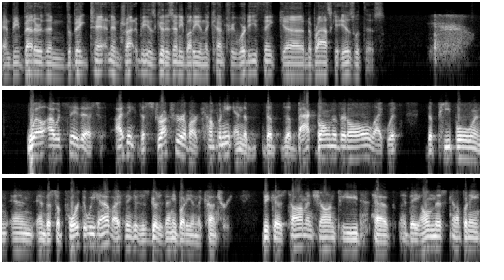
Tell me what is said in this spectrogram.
and be better than the Big Ten and try to be as good as anybody in the country. Where do you think uh, Nebraska is with this? Well, I would say this. I think the structure of our company and the, the, the backbone of it all, like with the people and, and, and the support that we have, I think is as good as anybody in the country. Because Tom and Shawn Peed have they own this company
